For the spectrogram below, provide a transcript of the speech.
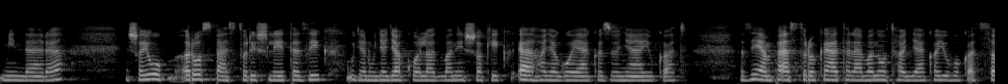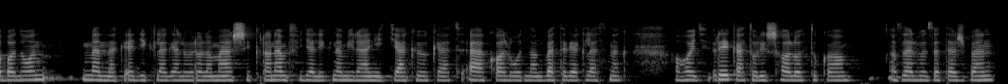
mindenre. És a, jó, a rossz pásztor is létezik, ugyanúgy a gyakorlatban is, akik elhanyagolják az ő nyájukat. Az ilyen pásztorok általában ott hagyják a juhokat szabadon, mennek egyik legelőről a másikra, nem figyelik, nem irányítják őket, elkallódnak, betegek lesznek. Ahogy Rékától is hallottuk a, az előzetesben,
